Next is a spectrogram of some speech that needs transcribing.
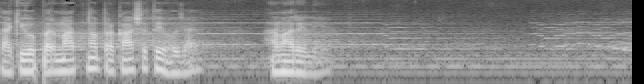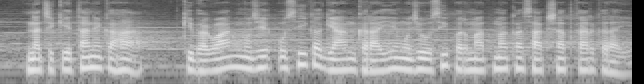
ताकि वो परमात्मा प्रकाशते हो जाए हमारे लिए। नचिकेता ने कहा कि, भगवान, मुझे उसी का ज्ञान कराइए, मुझे उसी परमात्मा का साक्षात्कार कराइए।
